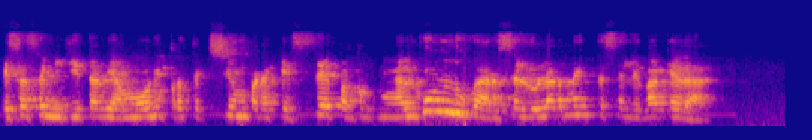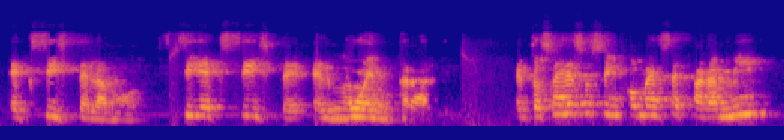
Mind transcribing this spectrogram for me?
esa semillita de amor y protección para que sepa, porque en algún lugar celularmente se le va a quedar. Existe el amor, sí existe el buen trato. Entonces esos cinco meses para mí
